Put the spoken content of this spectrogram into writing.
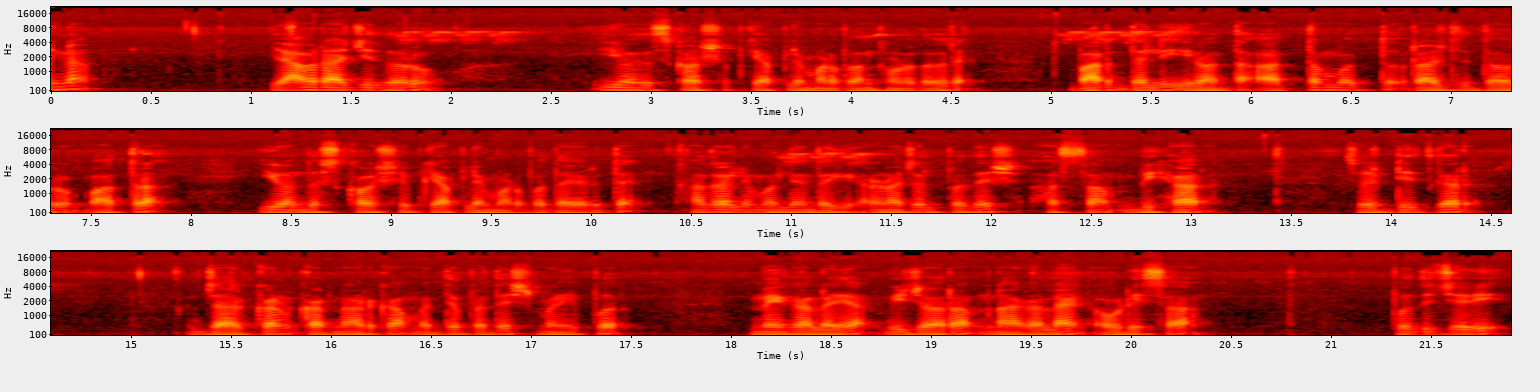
ಇನ್ನು ಯಾವ ರಾಜ್ಯದವರು ಈ ಒಂದು ಸ್ಕಾಲರ್ಶಿಪ್ಗೆ ಅಪ್ಲೈ ಮಾಡ್ಬೋದು ಅಂತ ನೋಡೋದಾದರೆ, ಭಾರತದಲ್ಲಿ ಇರುವಂಥ ಹತ್ತೊಂಬತ್ತು ರಾಜ್ಯದವರು ಮಾತ್ರ ಈ ಒಂದು ಸ್ಕಾಲರ್ಶಿಪ್ಗೆ ಅಪ್ಲೈ ಮಾಡ್ಬೋದಾಗಿರುತ್ತೆ. ಅದರಲ್ಲಿ ಮೊದಲನೇದಾಗಿ ಅರುಣಾಚಲ್ ಪ್ರದೇಶ್, ಅಸ್ಸಾಂ, ಬಿಹಾರ್, ಛತ್ತೀಸ್ಗಢ ಜಾರ್ಖಂಡ್, ಕರ್ನಾಟಕ, ಮಧ್ಯಪ್ರದೇಶ್, ಮಣಿಪುರ್, ಮೇಘಾಲಯ, ಮಿಜೋರಾಂ, ನಾಗಾಲ್ಯಾಂಡ್ ಒಡಿಶಾ ಪುದುಚೇರಿ,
